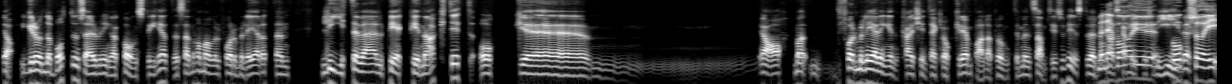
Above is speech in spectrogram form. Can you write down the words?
ja, I grund och botten så är det väl inga konstigheter. Sen har man väl formulerat den lite väl pekpinnaktigt och eh, ja, man, formuleringen kanske inte är klockren på alla punkter, men samtidigt så finns det väl men det ganska var mycket ju som är givet. Också i,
